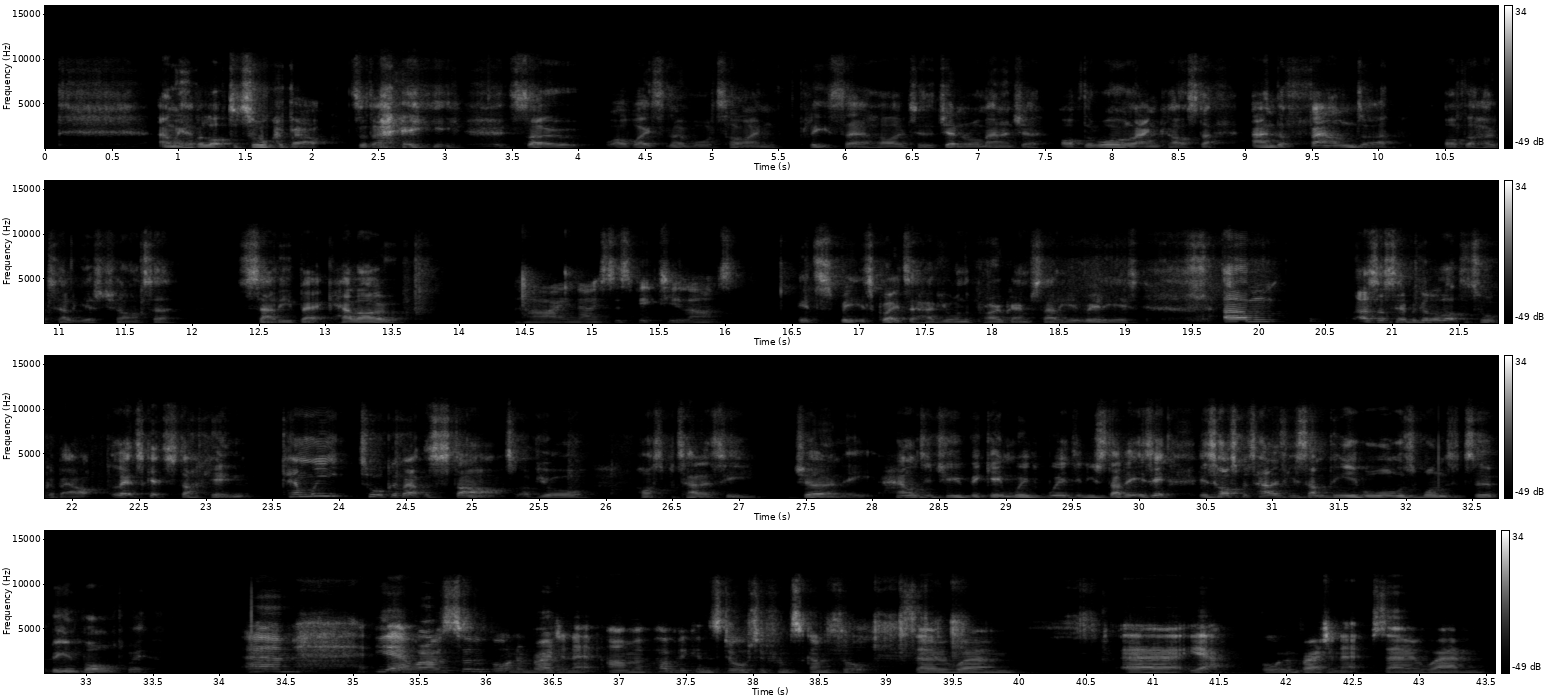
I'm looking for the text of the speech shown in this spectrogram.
And we have a lot to talk about today. so I'll waste no more time. Please say hi to the General Manager of the Royal Lancaster and the founder of the Hoteliers Charter, Sally Beck. Hello. Hi, nice to speak to you, Lance. It's it's great to have you on the program, Sally. It really is. Um, as I said, we've got a lot to talk about. Let's get stuck in. Can we talk about the start of your hospitality journey how did you begin? Where, where did you study? Is it is hospitality something you've always wanted to be involved with? Um yeah well i was sort of born and bred in it. I'm a publican's daughter from scunthorpe so um uh yeah born and bred in it. So um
